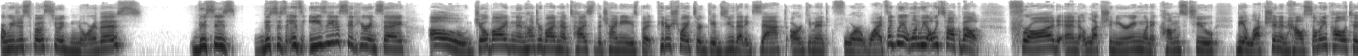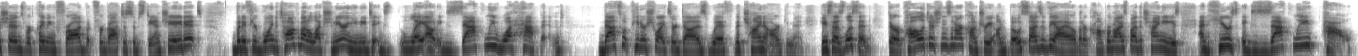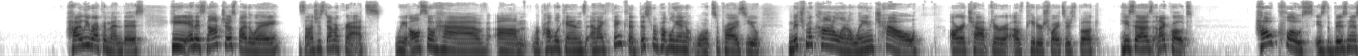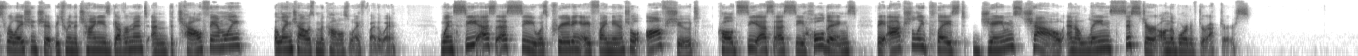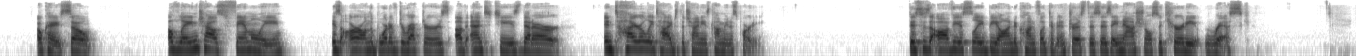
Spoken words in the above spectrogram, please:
Are we just supposed to ignore this? This is this is it's easy to sit here and say, "Oh, Joe Biden and Hunter Biden have ties to the Chinese," but Peter Schweizer gives you that exact argument for why. It's like we, when we always talk about fraud and electioneering when it comes to the election and how so many politicians were claiming fraud but forgot to substantiate it. But if you're going to talk about electioneering, you need to ex- lay out exactly what happened that's what Peter Schweizer does with the China argument. He says, listen, there are politicians in our country on both sides of the aisle that are compromised by the Chinese, and here's exactly how. Highly recommend this. He, and it's not just, by the way, it's not just Democrats. We also have um, Republicans, and I think that this Republican won't surprise you. Mitch McConnell and Elaine Chao are a chapter of Peter Schweizer's book. He says, and I quote, how close is the business relationship between the Chinese government and the Chao family? Elaine Chao is McConnell's wife, by the way. When CSSC was creating a financial offshoot, called CSSC Holdings, they actually placed James Chao and Elaine's sister on the board of directors. Okay, so Elaine Chao's family is are on the board of directors of entities that are entirely tied to the Chinese Communist Party. This is obviously beyond a conflict of interest. This is a national security risk.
